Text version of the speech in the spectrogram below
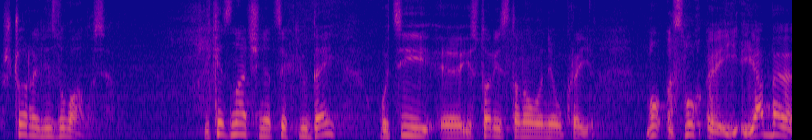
що реалізувалося? Яке значення цих людей у цій історії становлення України? Ну, слух, е, я би, е,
